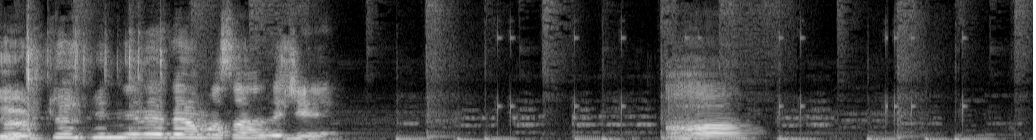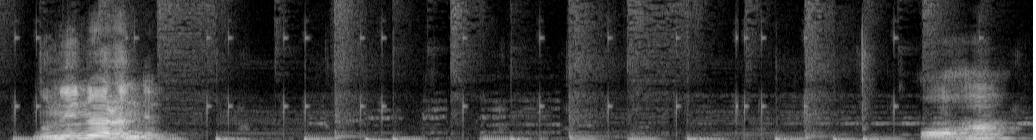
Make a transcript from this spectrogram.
400 bin lira ama sadece. Aa. Bunu yeni öğrendim. Oha.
